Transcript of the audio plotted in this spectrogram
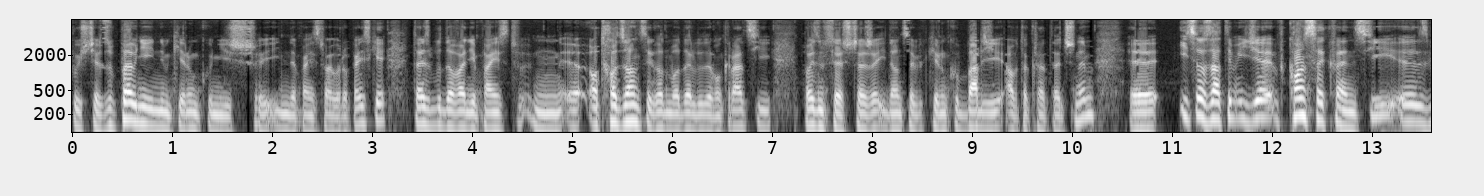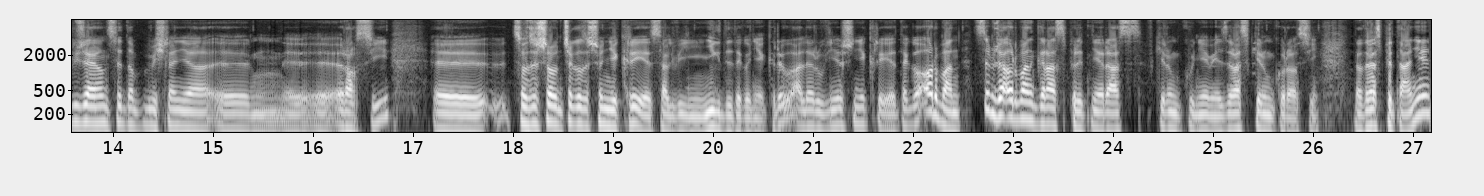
pójście w zupełnie innym kierunku niż inne państwa europejskie. To jest budowanie państw mm, odchodzących od modelu demokracji, powiedzmy sobie szczerze, idące w kierunku bardziej autokratycznym. I co za tym idzie, w konsekwencji y, zbliżające do myślenia y, y, Rosji, co zresztą, czego zresztą nie kryje Salvini, nigdy tego nie krył, ale również nie kryje tego Orban. Z tym, że Orban gra sprytnie raz w kierunku Niemiec, raz w kierunku Rosji. Natomiast pytanie,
